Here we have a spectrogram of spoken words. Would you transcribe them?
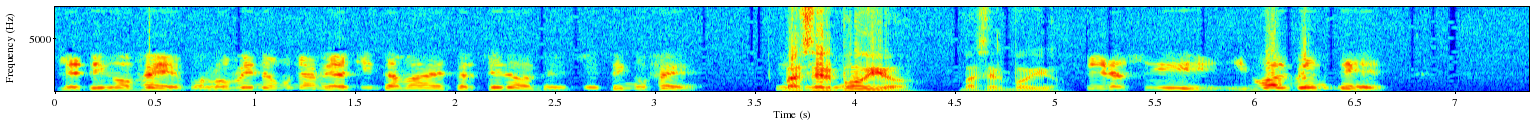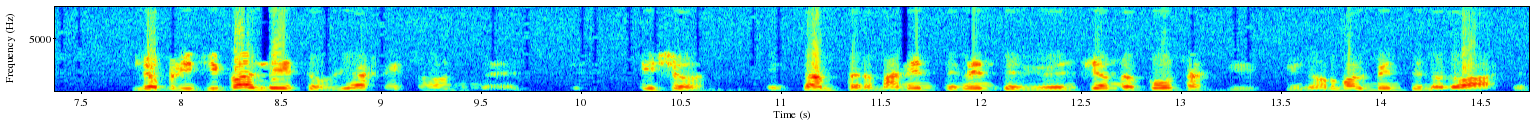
le tengo fe, por lo menos una medallita más de tercero le, tengo fe. Va a ser podio, va a ser podio. Pero sí, igualmente, lo principal de estos viajes son eh, ellos están permanentemente vivenciando cosas que, normalmente no lo hacen.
